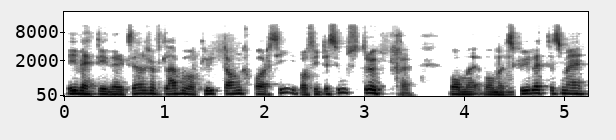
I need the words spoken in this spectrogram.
ich möchte in einer Gesellschaft leben, wo die Leute dankbar sind, wo sie das ausdrücken, wo man, wo man das mhm. Gefühl hat, dass man,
